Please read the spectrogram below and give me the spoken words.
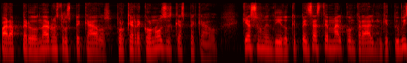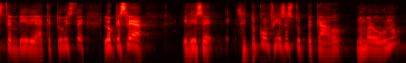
para perdonar nuestros pecados, porque reconoces que has pecado, que has ofendido, que pensaste mal contra alguien, que tuviste envidia, que tuviste lo que sea. Y dice, si tú confiesas tu pecado, número uno,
